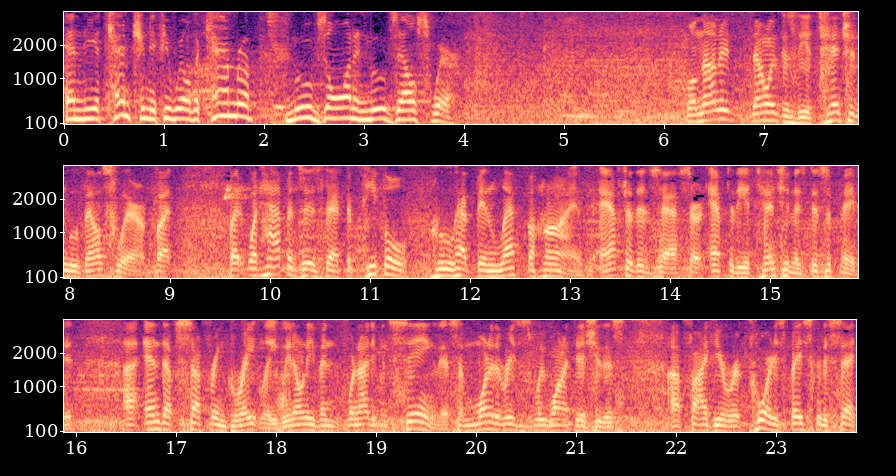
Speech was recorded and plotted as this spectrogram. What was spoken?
and the attention, if you will, the camera moves on and moves elsewhere. Well, not only, not only does the attention move elsewhere, but but what happens is that the people who have been left behind after the disaster, after the attention is dissipated, uh, end up suffering greatly. We don't even, we're not even seeing this. And one of the reasons we wanted to issue this uh, five-year report is basically to say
